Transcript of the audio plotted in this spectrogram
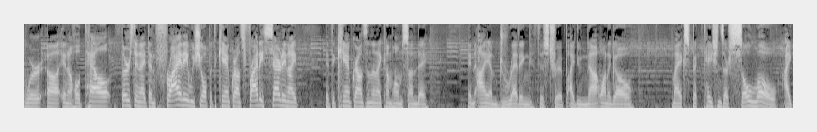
we're uh, in a hotel Thursday night. Then Friday we show up at the campgrounds. Friday, Saturday night at the campgrounds, and then I come home Sunday. And I am dreading this trip. I do not want to go. My expectations are so low. I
